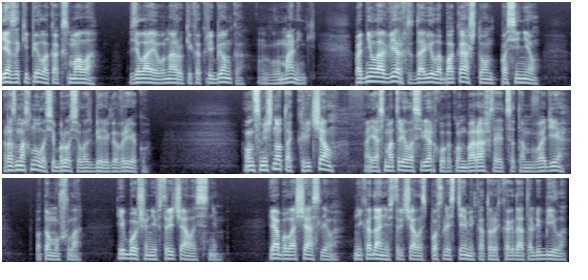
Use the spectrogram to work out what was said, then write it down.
Я закипела, как смола. Взяла его на руки, как ребенка, он был маленький. Подняла вверх, сдавила бока, что он посинел. Размахнулась и бросила с берега в реку. Он смешно так кричал, а я смотрела сверху, как он барахтается там в воде. Потом ушла. И больше не встречалась с ним. Я была счастлива. Никогда не встречалась после с теми, которых когда-то любила.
